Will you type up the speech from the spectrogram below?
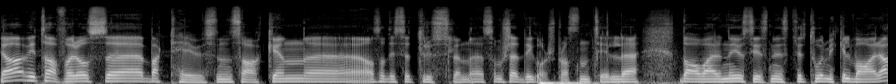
Ja, vi tar for oss uh, Bertheussen-saken. Uh, altså disse truslene som skjedde i gårdsplassen til uh, daværende justisminister Tor Mikkel Wara.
